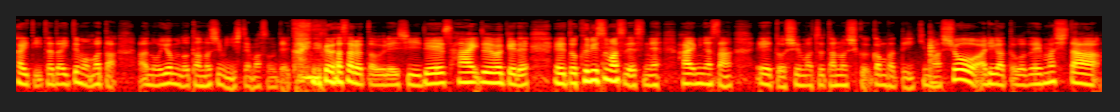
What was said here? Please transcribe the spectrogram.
書いていただいてもまたあの読むの楽しみにしてますので書いてくださると嬉しいです。はいというわけで、えーと、クリスマスですね。はい皆さん、えーと、週末楽しく頑張っていきましょう。ありがとうございました。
